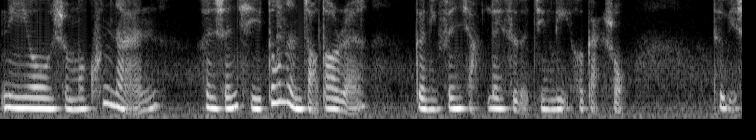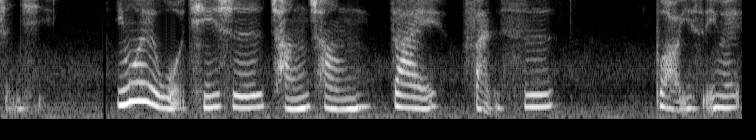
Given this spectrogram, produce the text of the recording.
你有什么困难，很神奇都能找到人跟你分享类似的经历和感受，特别神奇。因为我其实常常在反思。不好意思，因为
